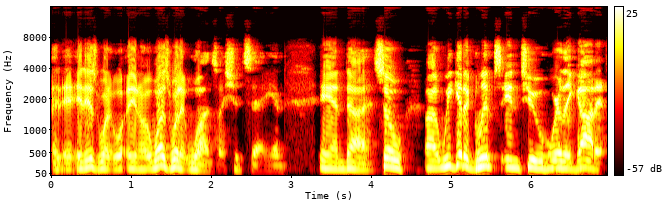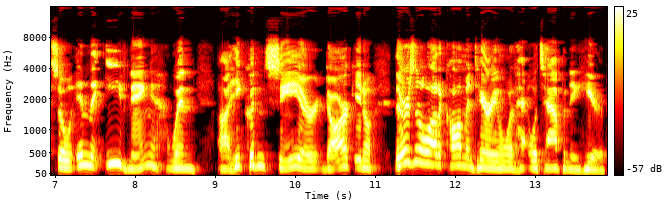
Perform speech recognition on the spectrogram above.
it, it is what it, you know. It was what it was, I should say, and and uh, so uh, we get a glimpse into where they got it. So in the evening, when uh, he couldn't see or dark, you know, there isn't a lot of commentary on what ha- what's happening here.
